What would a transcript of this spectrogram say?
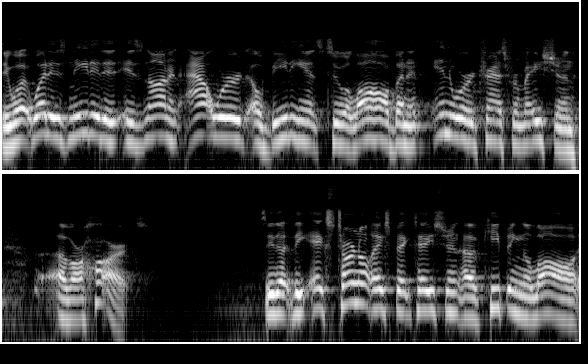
See, what, what is needed is not an outward obedience to a law, but an inward transformation of our heart. See, that the external expectation of keeping the law,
